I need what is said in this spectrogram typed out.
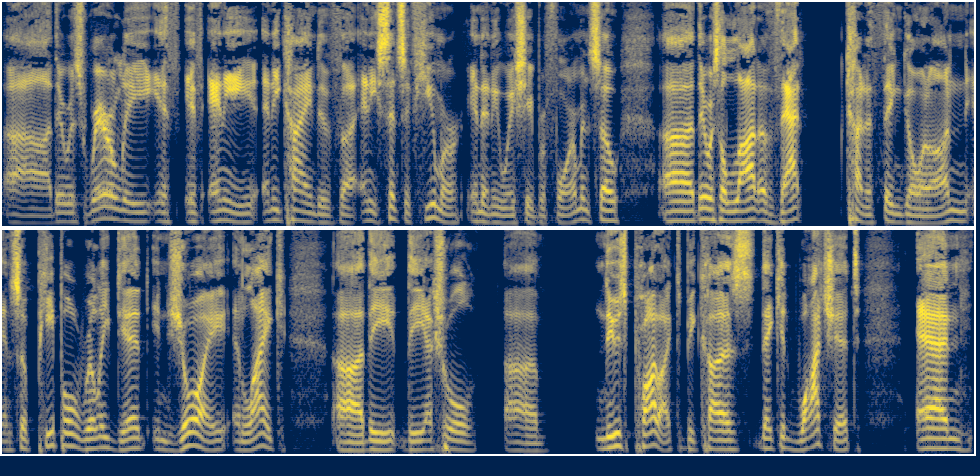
Uh, there was rarely, if if any, any kind of uh, any sense of humor in any way, shape, or form, and so uh, there was a lot of that kind of thing going on, and so people really did enjoy and like uh, the the actual uh, news product because they could watch it and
